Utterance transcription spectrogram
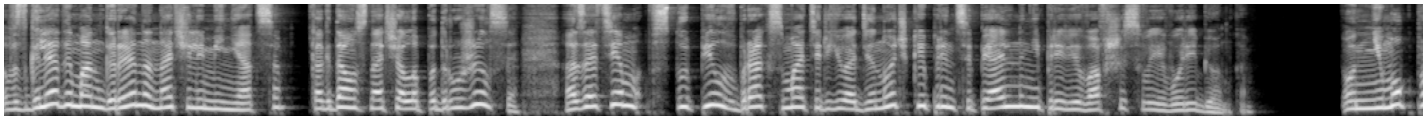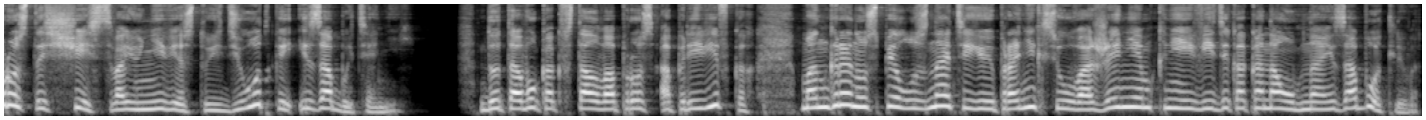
Взгляды Мангрена начали меняться, когда он сначала подружился, а затем вступил в брак с матерью-одиночкой, принципиально не прививавшей своего ребенка. Он не мог просто счесть свою невесту идиоткой и забыть о ней. До того, как встал вопрос о прививках, Мангрен успел узнать ее и проникся уважением к ней, видя, как она умна и заботлива.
